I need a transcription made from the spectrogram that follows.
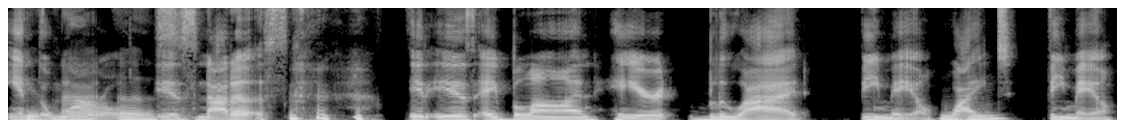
in Is the world us. is not us. it is a blonde haired, blue eyed female, Mhm. white female.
